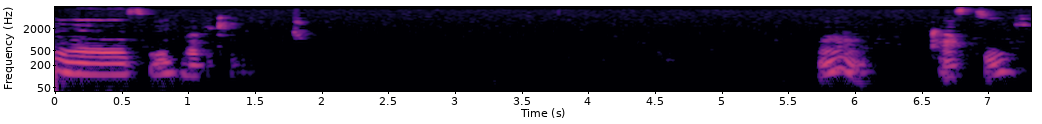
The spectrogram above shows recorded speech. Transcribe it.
mais c'est lui qui m'a fait crier. Hmm, Un stick.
